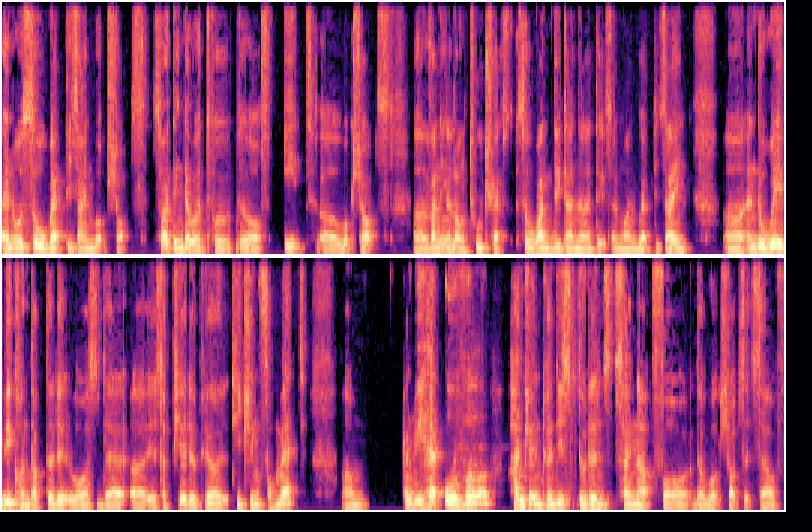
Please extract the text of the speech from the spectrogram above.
and also web design workshops. So I think there were a total of eight uh, workshops uh, running along two tracks. So one data analytics and one web design. Uh, and the way we conducted it was that uh, it's a peer-to-peer teaching format. Um, and we had over 120 students sign up for the workshops itself.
